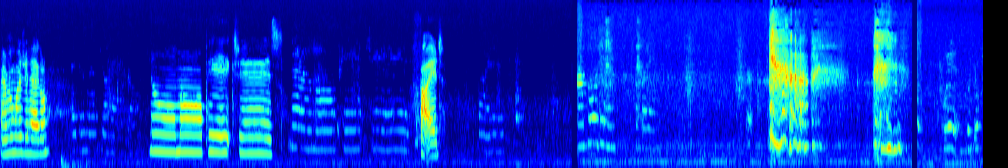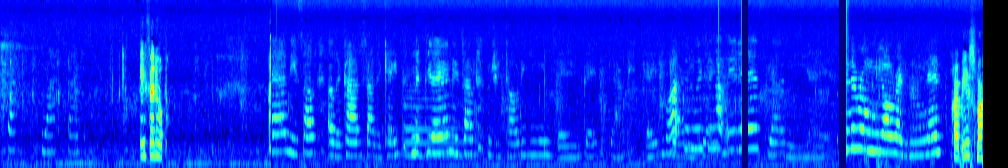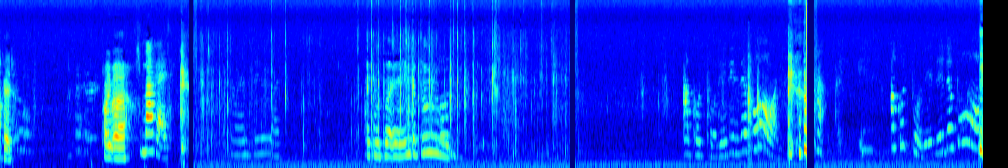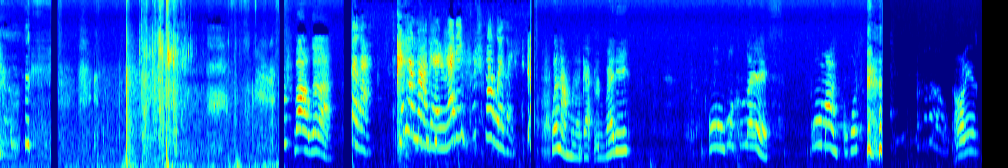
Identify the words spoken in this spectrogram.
Emma, where's your hair gone? No more pictures. Fired. Are fed up? Granny's house and the cat's on the cake. And the granny's house and she told you, baby, baby, What did we sing at the Granny, yeah. In the room we already Piper, you smack it. Piper. Uh, smack it. I can put it in the food. I could put it in the bowl. I could put it in the bowl. When I'm ready.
